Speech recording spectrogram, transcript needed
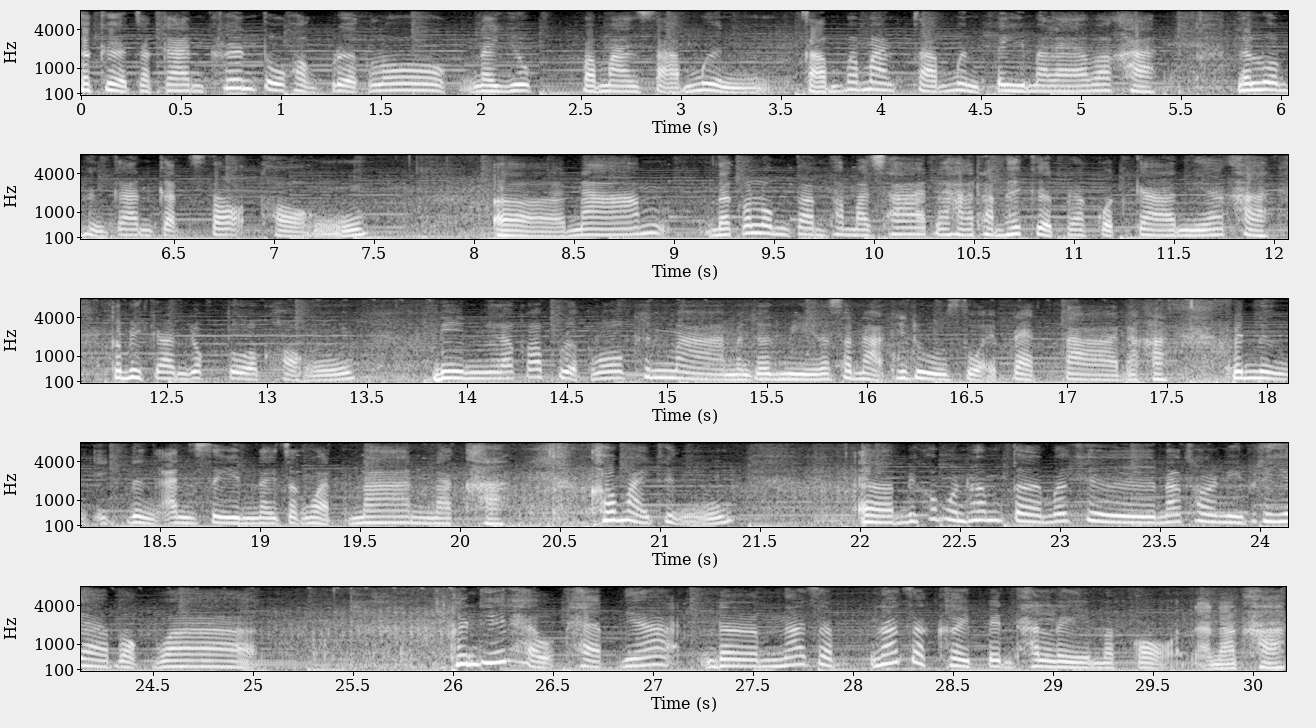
จะเกิดจากการเคลื่อนตัวของเปลือกโลกในยุคประมาณ 30,000 3ประมาณ 30,000 ปีมาแล้วอะค่ะ และรวมถึงการกัดเซาะของ น้ำแล้วก็ลมตามธรรมชาตินะคะทำให้เกิดปรากฏการณ์นี้ค่ะ ก็มีการยกตัวของดินแล้วก็เปลือกโลกขึ้นมา มันจะมีลักษณะที่ดูสวยแปลกตานะคะ เป็นหนึ่งอีกหนึ่งอันซีนในจังหวัดน่านนะคะ เข้าหมายถึงมีข้อมูลเพิ่มเติมก็คือนักธรณีวิทยาบอกว่าพื้นที่แถวแถบนี้เดิมน่าจะน่าจะเคยเป็นทะเลมาก่อนนะคะ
